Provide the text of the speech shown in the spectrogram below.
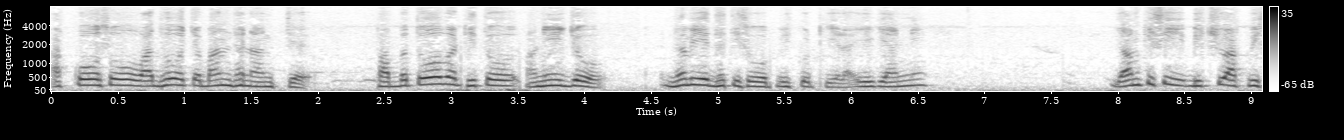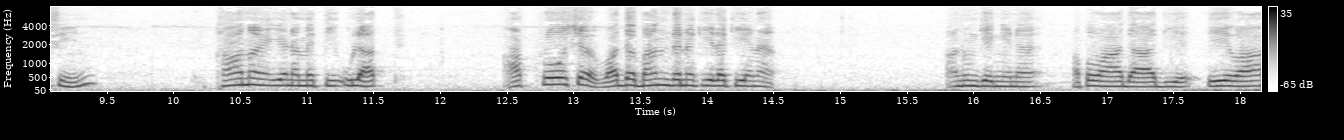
අකෝසෝ වධෝච බන්ධනංච පබ්බතෝව ඨිතෝ අනීජෝ නවේදති සෝ විකුට් කියලා. ඒ කියන්නේ යම්කිසි භික්ෂුවක් විසින් කාම යනමැති උලත් ආක්‍රෝෂ වද බන්ධන කියලා කියන අනුන්ගෙන් එන අපවාද ආදිය ඒවා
